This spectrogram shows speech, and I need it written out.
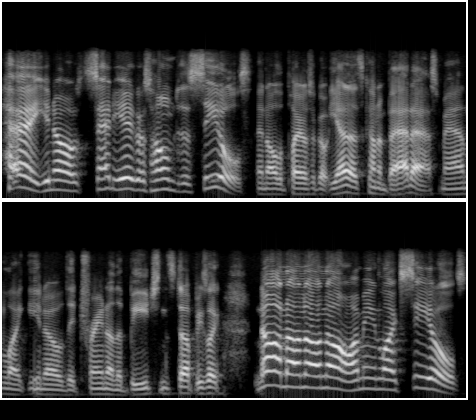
"Hey, you know, San Diego's home to the SEALs," and all the players will go, "Yeah, that's kind of badass, man. Like, you know, they train on the beach and stuff." He's like, "No, no, no, no. I mean, like SEALs.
